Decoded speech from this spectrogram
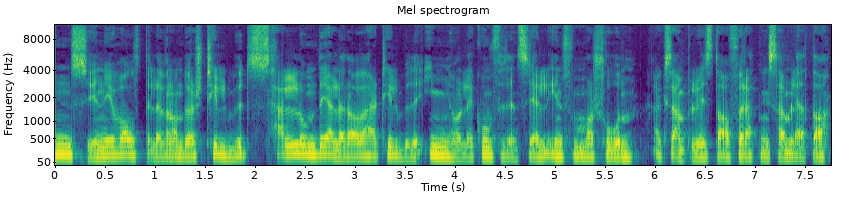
innsyn i valgte leverandørs tilbud, selv om deler av dette tilbudet inneholder konfidensiell informasjon, eksempelvis da forretningshemmeligheter.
